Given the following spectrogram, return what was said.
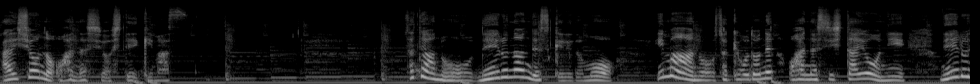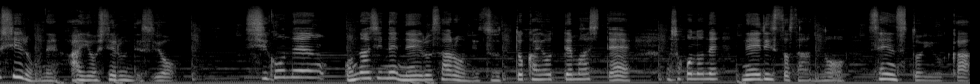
相性のお話をしていきます。さて、あの、ネイルなんですけれども、今、あの、先ほどね、お話ししたように、ネイルシールをね、愛用してるんですよ。4、5年同じね、ネイルサロンにずっと通ってまして、そこのね、ネイリストさんのセンスというか、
